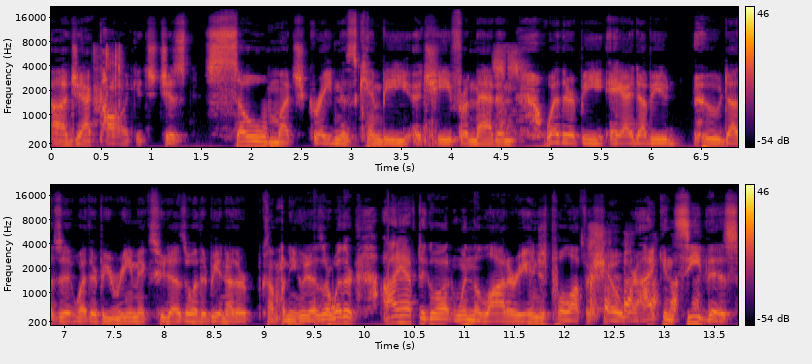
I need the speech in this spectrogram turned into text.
uh, Jack Pollock. It's just so much greatness can be achieved from that, and whether it be AIW who does it, whether it be Who does it, whether it be another company who does or whether I have to go out and win the lottery and just pull off a show where I can see this,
